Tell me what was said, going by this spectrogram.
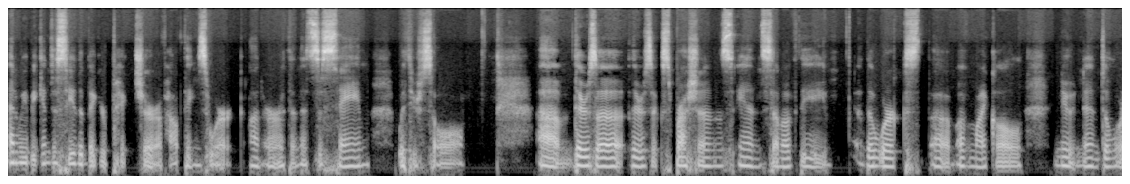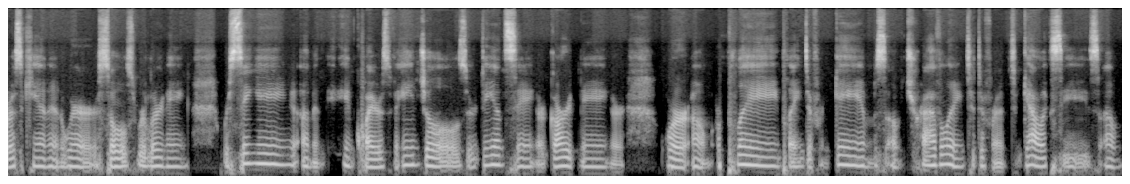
and we begin to see the bigger picture of how things work on Earth, and it's the same with your soul. Um, there's a there's expressions in some of the the works um, of Michael Newton and Dolores Cannon, where souls were learning, were singing um, in, in choirs of angels, or dancing, or gardening, or or um, or playing, playing different games, um, traveling to different galaxies, um,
